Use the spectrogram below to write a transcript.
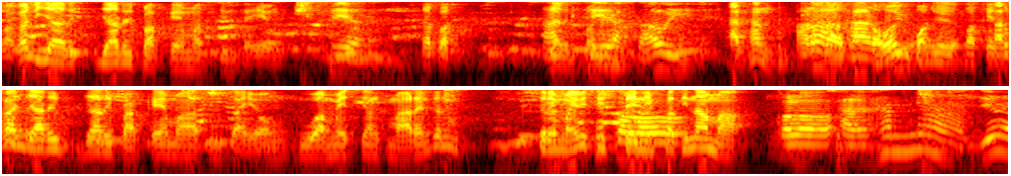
maka dijari jari pakai Mas Sinteyong iya Siapa? Jangan si Arhan. Arhan. Astawi pakai pakai akan ya. jari jari pakai Mas Sinteyong dua match yang kemarin kan sering main si Seni Patinama kalau Arhan mah dia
